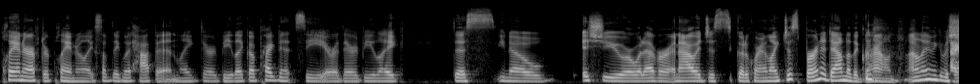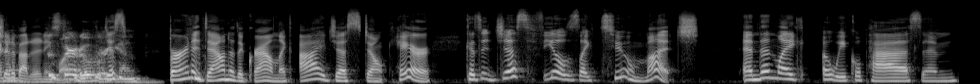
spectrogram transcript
planner after planner like something would happen like there would be like a pregnancy or there would be like this you know issue or whatever and i would just go to corner and like just burn it down to the ground i don't even give a shit about it anymore just start over just again. burn it down to the ground like i just don't care because it just feels like too much. And then like a week will pass and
